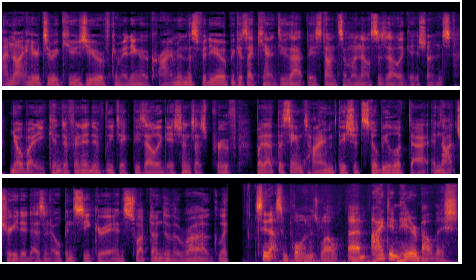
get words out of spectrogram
I'm not here to accuse you of committing a crime in this video because I can't do that based on someone else's allegations. Nobody can definitively take these allegations as proof, but at the same time, they should still be looked at and not treated as an open secret and swept under the rug like See, that's important as well. Um, I didn't hear about this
